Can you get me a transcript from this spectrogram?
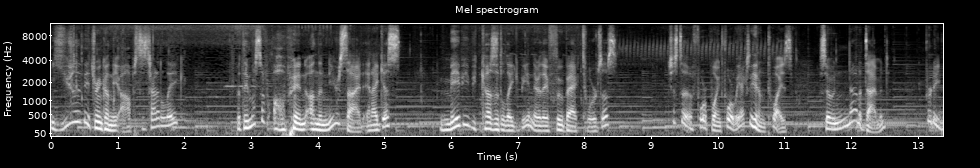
Usually they drink on the opposite side of the lake, but they must have all been on the near side, and I guess maybe because of the lake being there, they flew back towards us. Just a 4.4. We actually hit him twice, so not a diamond. Pretty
